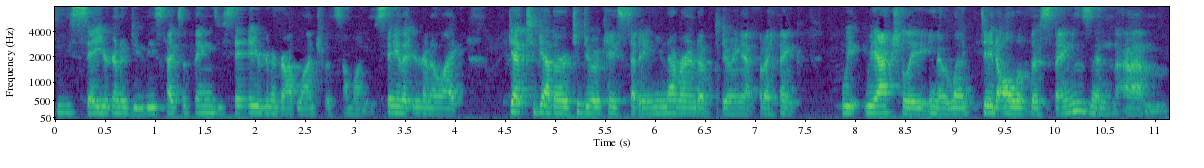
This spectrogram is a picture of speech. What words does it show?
you say you're going to do these types of things. You say you're going to grab lunch with someone. You say that you're going to like get together to do a case study and you never end up doing it. But I think we, we actually, you know, like did all of those things and um,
